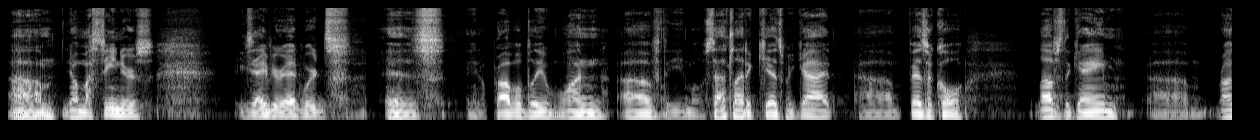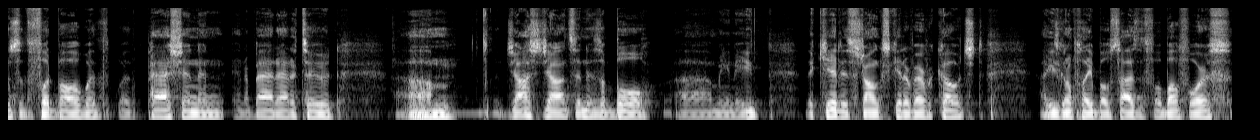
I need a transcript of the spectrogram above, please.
um, you know, my seniors, Xavier Edwards is you know probably one of the most athletic kids we got. Uh, physical, loves the game, uh, runs to the football with, with passion and, and a bad attitude. Um, Josh Johnson is a bull. Uh, I mean, he the kid is the strongest kid I've ever coached. Uh, he's going to play both sides of the football for us,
